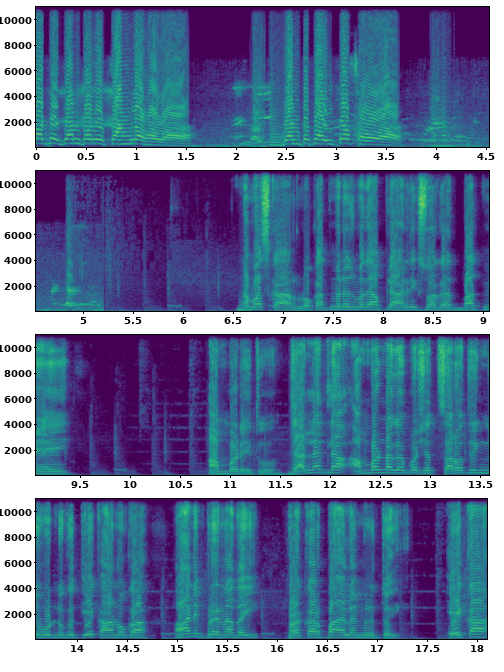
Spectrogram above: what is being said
वाटतं जनता चांगला व्हावा. जनतेचा विकास व्हावा. नमस्कार. लोकात्म न्यूजमध्ये आपले हार्दिक स्वागत. बातमी आहे आंबड येथून. जालन्यातल्या आंबड नगर परिषद सार्वत्रिक निवडणुकीत एक अनोखा आणि प्रेरणादायी प्रकार पाहायला मिळतोय. एका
